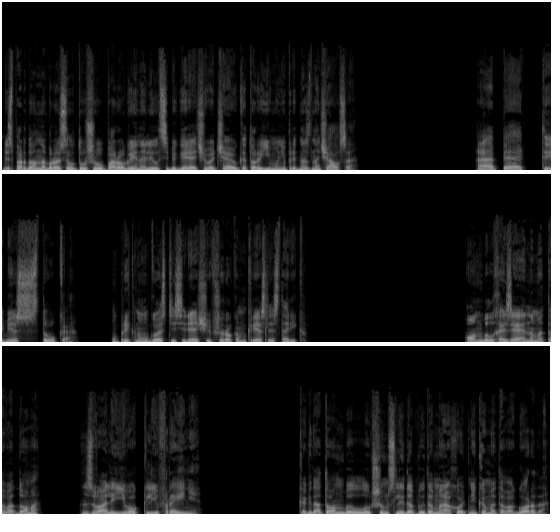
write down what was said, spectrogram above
Беспардонно бросил тушу у порога и налил себе горячего чаю, который ему не предназначался. «Опять ты без стука», — упрекнул гостя, сидящий в широком кресле старик. Он был хозяином этого дома, звали его Клифф Рейни. Когда-то он был лучшим следопытом и охотником этого города,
